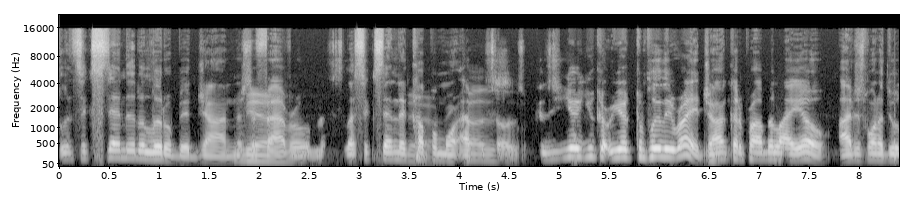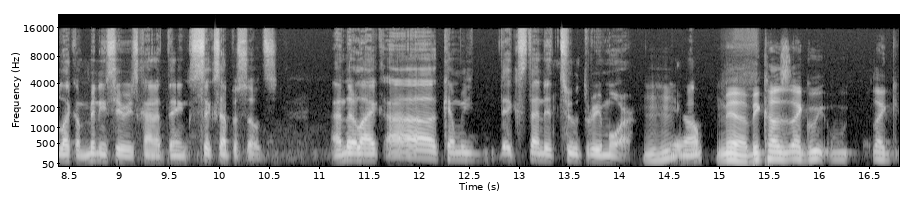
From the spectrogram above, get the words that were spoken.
let's extend it a little bit, John, Mr. Yeah. Favreau. Let's let's extend it a Yeah, couple more because- episodes because you you you're completely right. John could have probably been like, yo, I just want to do like a mini series kind of thing, six episodes, and they're like, uh, can we extend it two, three more? mhm. You know, Yeah, because like we we- like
